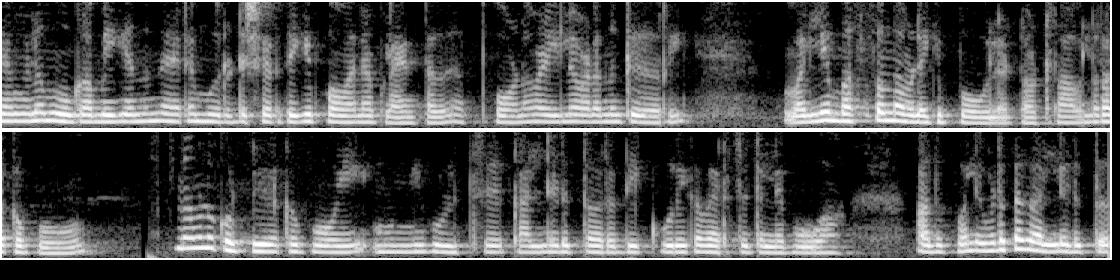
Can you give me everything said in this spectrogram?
ഞങ്ങൾ മൂകാംബികയിൽ നിന്ന് നേരെ മുരുടേശ്വരത്തേക്ക് പോകാനാണ് പ്ലാൻ ഇട്ടത്. അപ്പോൾ പോണ വഴിയിൽ അവിടെ നിന്ന് കയറി വലിയ ബസ്സൊന്നും അവിടേക്ക് പോകില്ല കേട്ടോ ട്രാവലറൊക്കെ പോകും നമ്മൾ കുട്ടിയിലൊക്കെ പോയി മുങ്ങി കുളിച്ച് കല്ലെടുത്ത് ഒരതി കുറിയൊക്കെ വരച്ചിട്ടല്ലേ പോവുക അതുപോലെ ഇവിടുത്തെ കല്ലെടുത്ത്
